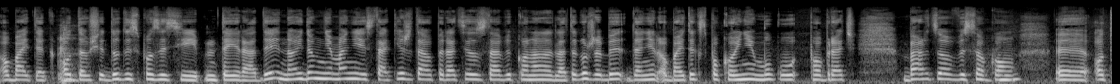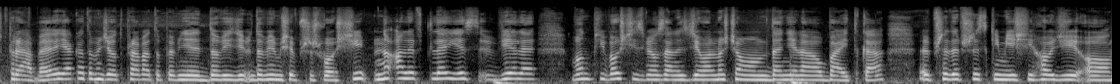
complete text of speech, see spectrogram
Obajtek oddał się do dyspozycji tej rady. No i domniemanie jest takie, że ta operacja została wykonana dlatego, żeby Daniel Obajtek spokojnie mógł pobrać bardzo wysoką y, odprawę. Jaka to będzie odprawa, to pewnie dowiedzie, dowiemy się w przyszłości. No ale w tle jest wiele wątpliwości związanych z działalnością Daniela Obajtka. Przede wszystkim jeśli chodzi o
